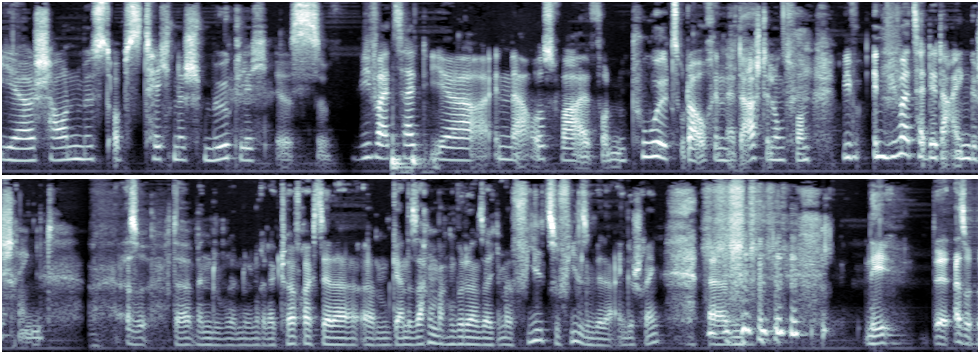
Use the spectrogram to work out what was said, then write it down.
ihr schauen müsst, ob es technisch möglich ist. Wie weit seid ihr in der Auswahl von Tools oder auch in der Darstellungsform? Wie, inwieweit seid ihr da eingeschränkt? Also, da, wenn du, wenn du einen Redakteur fragst, der da ähm, gerne Sachen machen würde, dann sage ich immer, viel zu viel sind wir da eingeschränkt. ähm, nee, also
